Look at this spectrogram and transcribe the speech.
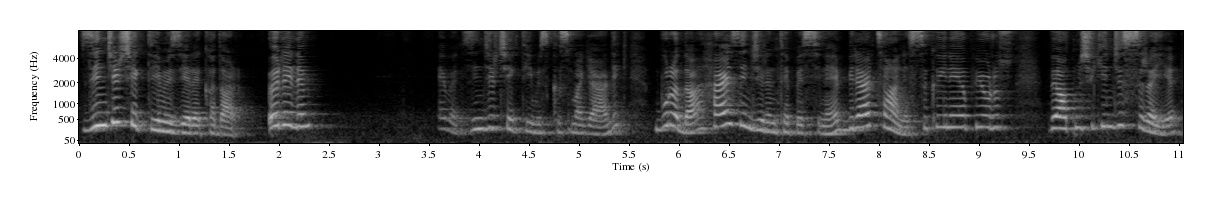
Zincir çektiğimiz yere kadar örelim. Evet zincir çektiğimiz kısma geldik. Burada her zincirin tepesine birer tane sık iğne yapıyoruz ve 62. sırayı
